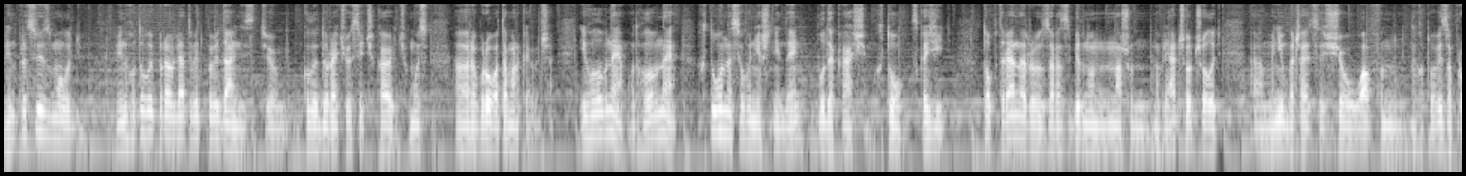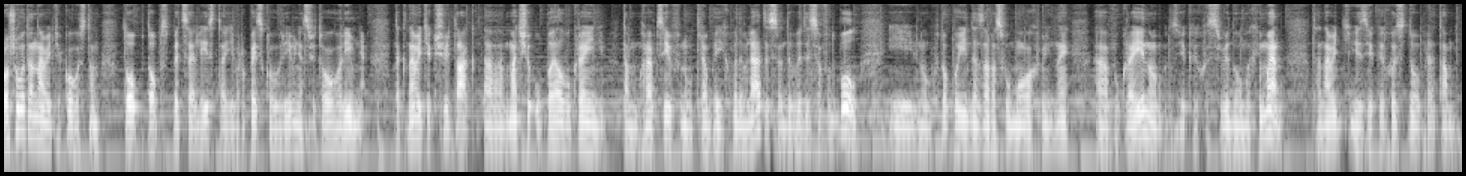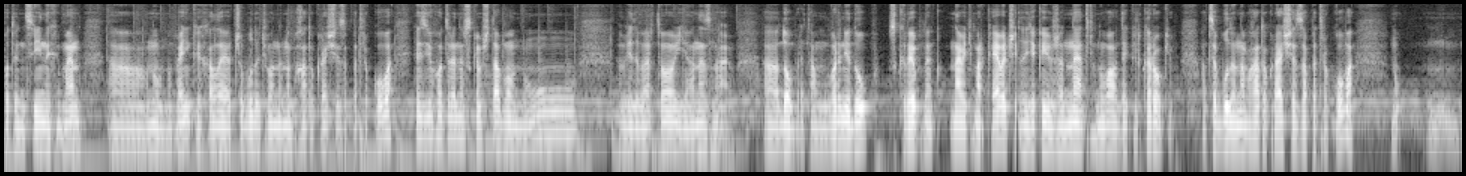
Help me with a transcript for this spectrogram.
Він працює з молоддю. Він готовий проявляти відповідальність, е, коли, до речі, усі чекають чомусь е, Реброва та Маркевича. І головне, от головне, хто на сьогоднішній день буде кращим? Хто? Скажіть. Топ-тренер. Зараз збірну нашу навряд чи очолить. Е, мені вбачається, що УАФ не готові запрошувати навіть якогось там топ-топ спеціаліста європейського рівня, світового рівня. Так навіть якщо і так, е, матчі УПЛ в Україні, там гравців, ну треба їх видивлятися, дивитися футбол. І ну хто поїде зараз в умовах війни е, в Україну з якихось відомих імен, та навіть із якихось добре там потенційних імен, ну новеньких, але чи будуть вони набагато краще за Петракова з його тренерським штабом? Ну відверто я не знаю. Добре, там Вернідуб, скрипник, навіть Маркевич, який вже не тренував декілька років. А це буде набагато краще за Петракова. Ну,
